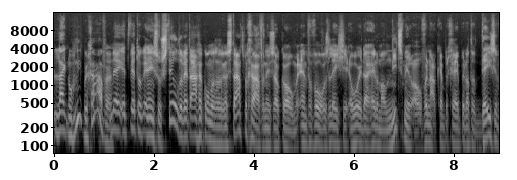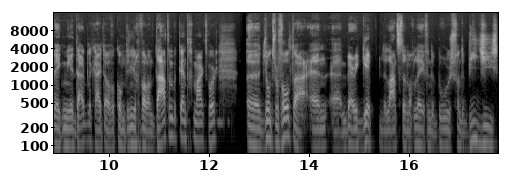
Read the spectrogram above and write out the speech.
lijkt nog niet begraven. Nee, het werd ook ineens zo stil. Er werd aangekondigd dat er een staatsbegrafenis zou komen. En vervolgens lees je, hoor je daar helemaal niets meer over. Nou, ik heb begrepen dat er deze week meer duidelijkheid over komt. In ieder geval een datum bekendgemaakt wordt. Eh, John Travolta en eh, Barry Gibb, de laatste nog levende broers van de Bee Gees,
